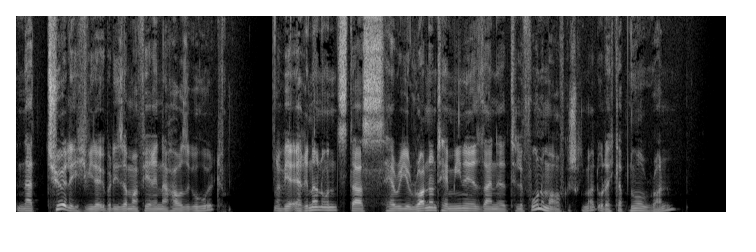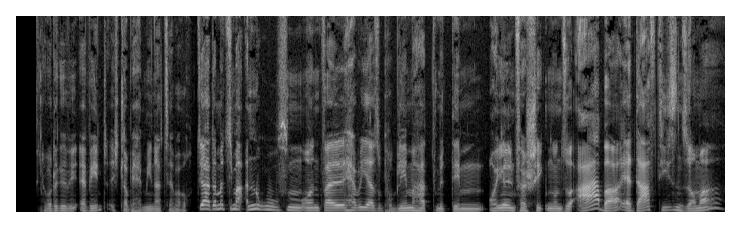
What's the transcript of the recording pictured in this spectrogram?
natürlich wieder über die Sommerferien nach Hause geholt. Wir erinnern uns, dass Harry Ron und Hermine seine Telefonnummer aufgeschrieben hat. Oder ich glaube nur Ron wurde erwähnt. Ich glaube, Hermine hat sie aber auch. Ja, damit sie mal anrufen und weil Harry ja so Probleme hat mit dem Eulen verschicken und so. Aber er darf diesen Sommer,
